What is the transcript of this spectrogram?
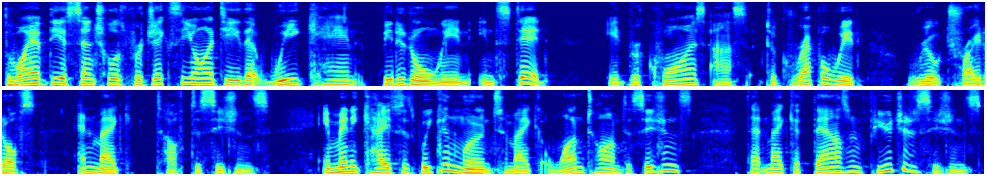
The way of the essentialist projects the idea that we can fit it all in. Instead, it requires us to grapple with real trade offs and make tough decisions. In many cases, we can learn to make one time decisions that make a thousand future decisions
